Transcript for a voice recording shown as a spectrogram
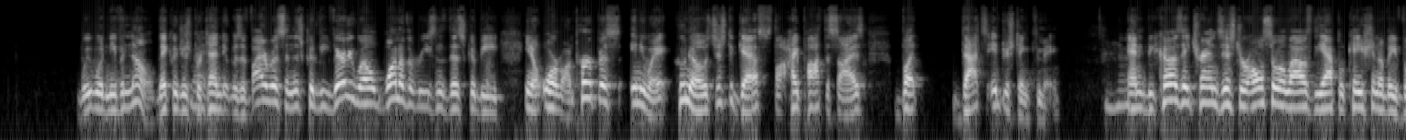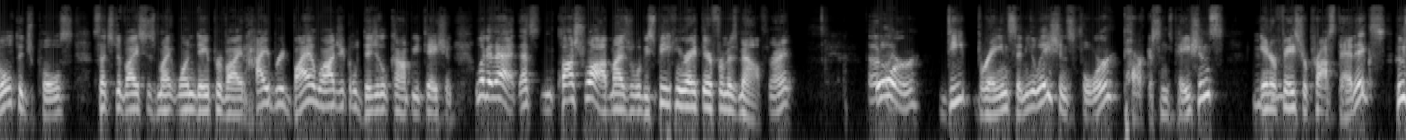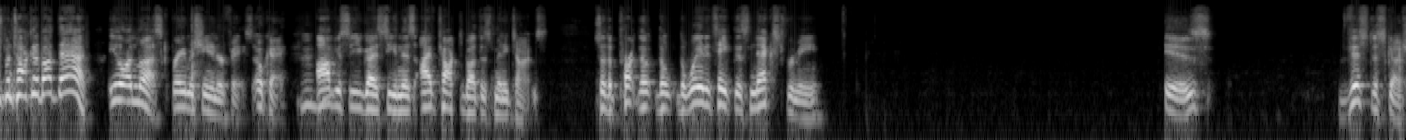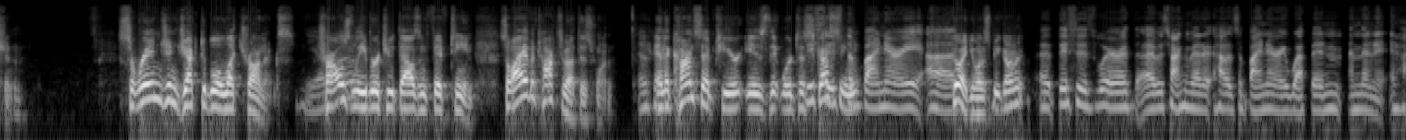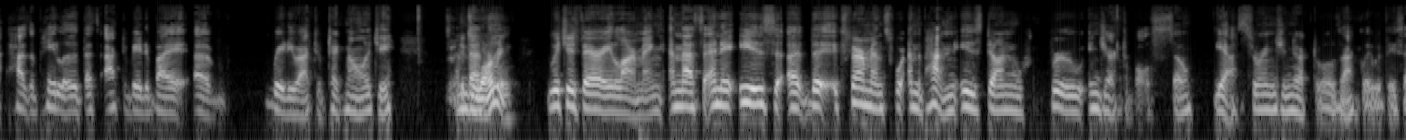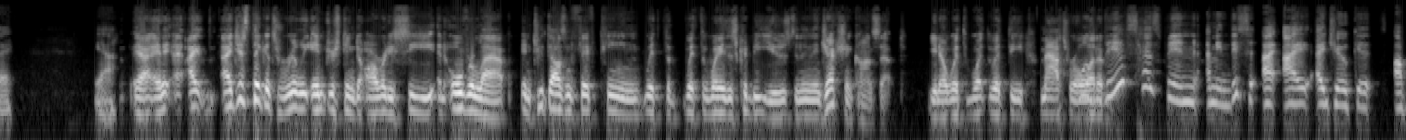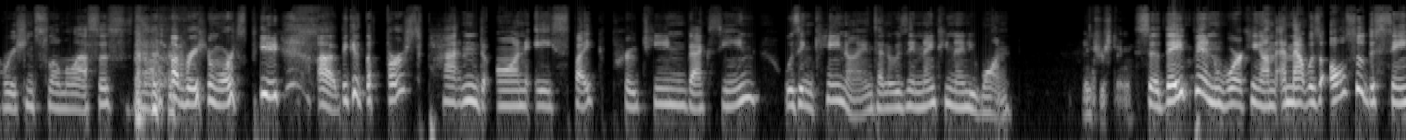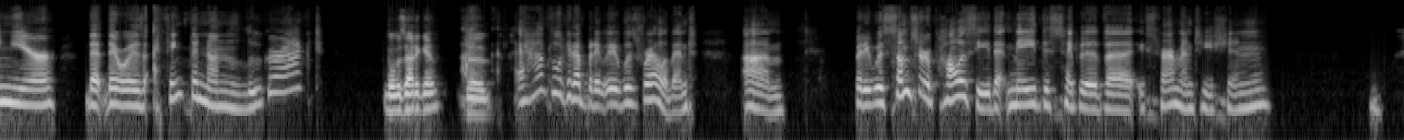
we wouldn't even know. They could just Right. pretend it was a virus, and this could be very well one of the reasons this could be, you know, or on purpose. Anyway, who knows? Just a guess, hypothesize, but that's interesting to me. Mhm. And because a transistor also allows the application of a voltage pulse, such devices might one day provide hybrid biological digital computation. Look at that. That's Klaus Schwab might as well be speaking right there from his mouth, right? Totally. Or deep brain simulations for Parkinson's patients, Mhm. interface for prosthetics. Who's been talking about that? Elon Musk, brain machine interface. Okay. Mhm. Obviously, you guys seen this. I've talked about this many times. So the part, the, the, the way to take this next for me is this discussion. Syringe injectable electronics. Yeah. Charles Lieber, 2015. So I haven't talked about this one. Okay. And the concept here is that we're this is discussing. the binary. Uh, Go ahead. You want to speak on it? uh, this is where I was talking about it, how it's a binary weapon, and then it has a payload that's activated by a radioactive technology, And It's alarming. which is very alarming. And that's and it is uh, the experiments were, and the patent is done through injectables. So yeah, syringe injectable, exactly what they say. Yeah, yeah and I, I just think it's really interesting to already see an overlap in 2015 with the with the way this could be used in the injection concept. You know, with what with the mass rollout Well, of this has been. I mean, this I I, I joke it's Operation Slow Molasses, not Operation Warp Speed, uh, because the first patent on a spike protein vaccine was in canines, and it was in 1991. interesting. So they've been working on, and that was also the same year that there was, I think, the Nunn Lugar Act. What was that again? The I have to look it up, but it, it was relevant. Um, but it was some sort of policy that made this type of uh, experimentation.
